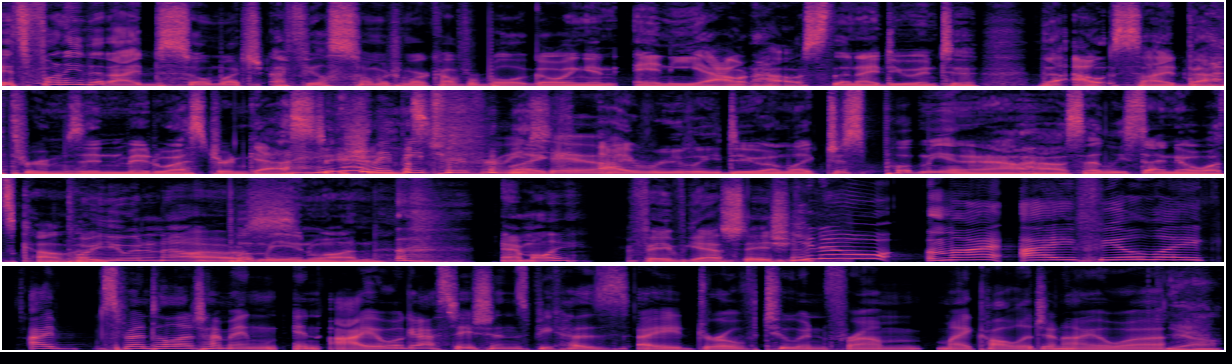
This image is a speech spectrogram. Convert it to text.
It's funny that I'd so much. I feel so much more comfortable going in any outhouse than I do into the outside bathrooms in midwestern gas stations. that might be true for me like, too. I really do. I'm like, just put me in an outhouse. At least I know what's coming. Put you in an outhouse. Put me in one. Emily, fave gas station. You know, my I feel like I spent a lot of time in in Iowa gas stations because I drove to and from my college in Iowa. yeah.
